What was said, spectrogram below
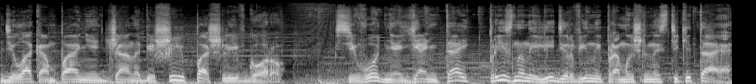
дела компании Джана Биши пошли в гору. Сегодня Янь Тай – признанный лидер винной промышленности Китая,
